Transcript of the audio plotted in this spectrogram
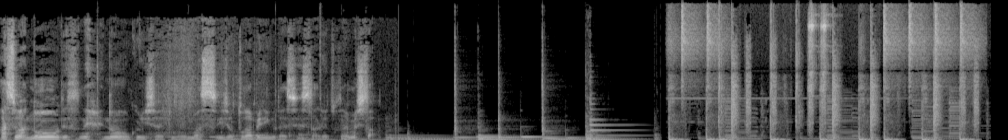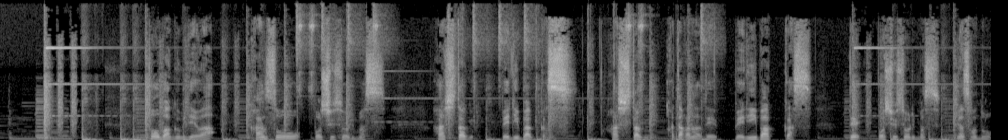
明日はノーですね。ノーをお送りしたいと思います。以上、トラベリングダイスでした。ありがとうございました。当番組では感想を募集しております。ハッシュタグベリーバッカス、ハッシュタグカタカナでベリーバッカスで募集しております。皆さんの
